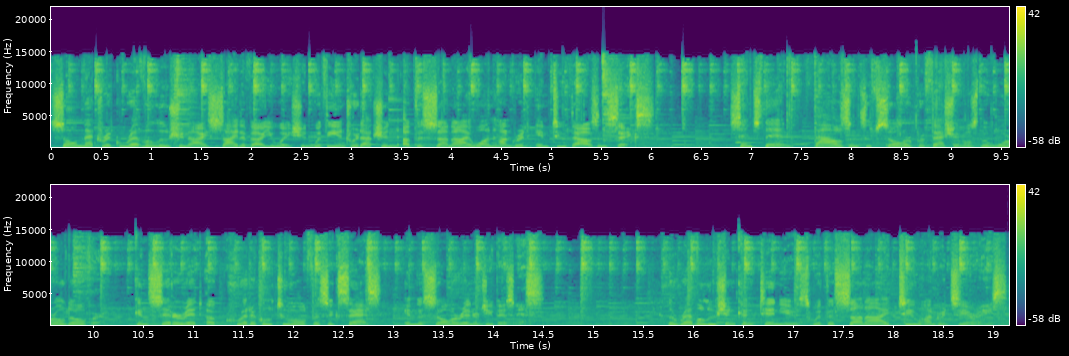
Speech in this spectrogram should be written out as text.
Solmetric revolutionized site evaluation with the introduction of the SunEye 100 in 2006. Since then, thousands of solar professionals the world over consider it a critical tool for success in the solar energy business. The revolution continues with the SunEye 200 series.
